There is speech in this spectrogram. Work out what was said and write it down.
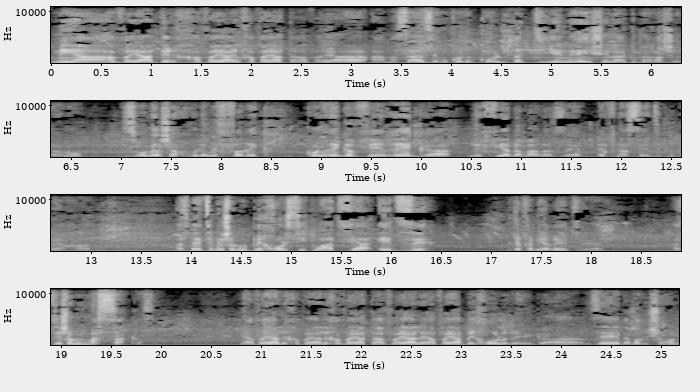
מההוויה דרך חוויה אל חוויית ההוויה, המסע הזה הוא קודם כל ב-DNA של ההגדרה שלנו. זה אומר שאנחנו יכולים לפרק כל רגע ורגע לפי הדבר הזה, תכף נעשה את זה פה ביחד. אז בעצם יש לנו בכל סיטואציה את זה. תכף אני אראה את זה. אז יש לנו מסע כזה. מהוויה לחוויה לחוויית ההוויה להוויה בכל רגע, זה דבר ראשון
